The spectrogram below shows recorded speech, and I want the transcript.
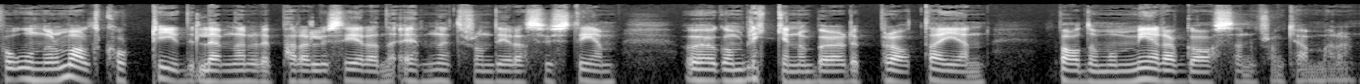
På onormalt kort tid lämnade det paralyserade ämnet från deras system och ögonblicken och började prata igen bad de om mer av gasen från kammaren.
